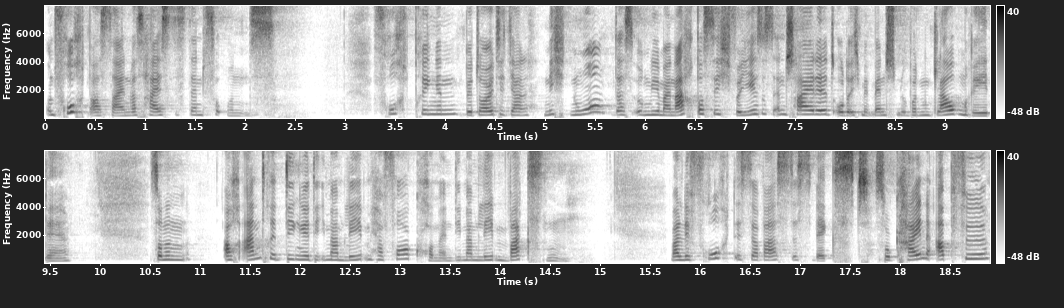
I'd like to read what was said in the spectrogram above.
Und fruchtbar sein, was heißt es denn für uns? Frucht bringen bedeutet ja nicht nur, dass irgendwie mein Nachbar sich für Jesus entscheidet oder ich mit Menschen über den Glauben rede, sondern auch andere Dinge, die in meinem Leben hervorkommen, die in meinem Leben wachsen. Weil eine Frucht ist ja was, das wächst. So kein Apfel,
